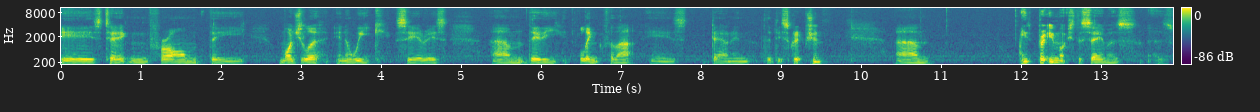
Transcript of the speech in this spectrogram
is taken from the modular in a week series. Um, the link for that is down in the description. Um, it's pretty much the same as as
